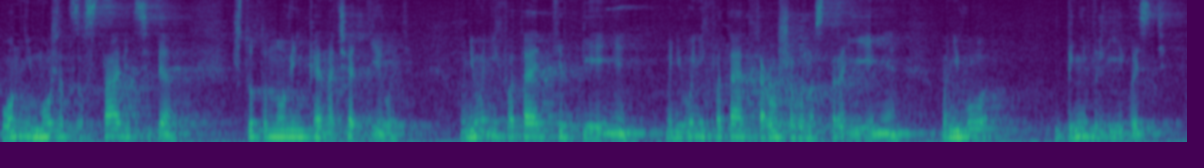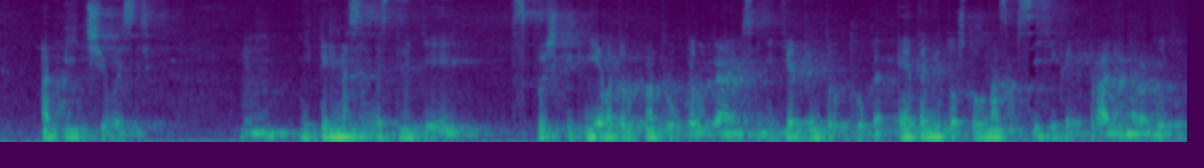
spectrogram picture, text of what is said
Он не может заставить себя что-то новенькое начать делать. У него не хватает терпения, у него не хватает хорошего настроения, у него гневливость, обидчивость, непереносимость людей, вспышки гнева друг на друга ругаемся, не терпим друг друга. Это не то, что у нас психика неправильно работает.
